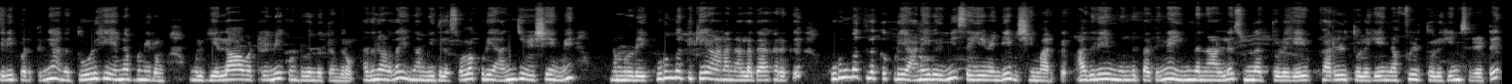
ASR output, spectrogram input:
சரிப்படுத்துங்க. அந்த தொழுகை என்ன பண்ணிடும் உங்களுக்கு எல்லாவற்றையுமே கொண்டு வந்து தந்துடும் அதனாலதான் நம்ம இதுல சொல்லக்கூடிய அஞ்சு விஷயமே நம்மளுடைய குடும்பத்துக்கே ஆன நல்லதாக இருக்கு. குடும்பத்துல இருக்கக்கூடிய அனைவருமே செய்ய வேண்டிய விஷயமா இருக்கு. அதுலயும் வந்து பாத்தீங்கன்னா இந்த நாள்ல சுண்ணத் தொழுகை ஃபரல் தொழுகை நஃபில் தொழுகைன்னு சொல்லிட்டு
